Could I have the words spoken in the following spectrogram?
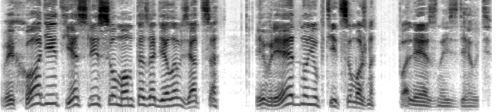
«Выходит, если с умом-то за дело взяться, и вредную птицу можно полезной сделать».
